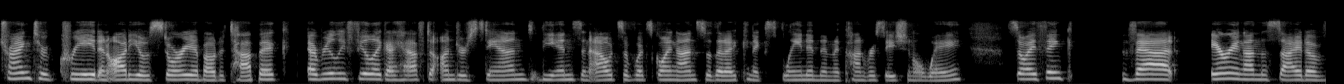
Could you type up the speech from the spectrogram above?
trying to create an audio story about a topic, I really feel like I have to understand the ins and outs of what's going on so that I can explain it in a conversational way. So I think that erring on the side of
